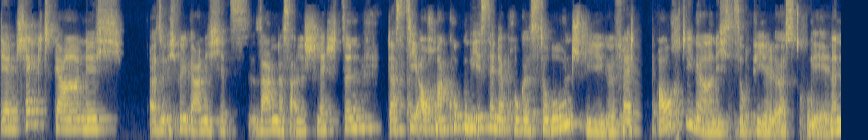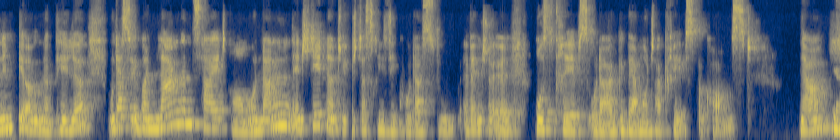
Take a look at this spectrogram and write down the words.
Der checkt gar nicht, also ich will gar nicht jetzt sagen, dass alle schlecht sind, dass die auch mal gucken, wie ist denn der Progesteronspiegel? Vielleicht braucht die gar nicht so viel Östrogen. Dann nimmt die irgendeine Pille und das über einen langen Zeitraum. Und dann entsteht natürlich das Risiko, dass du eventuell Brustkrebs oder Gebärmutterkrebs bekommst. Ja, ja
